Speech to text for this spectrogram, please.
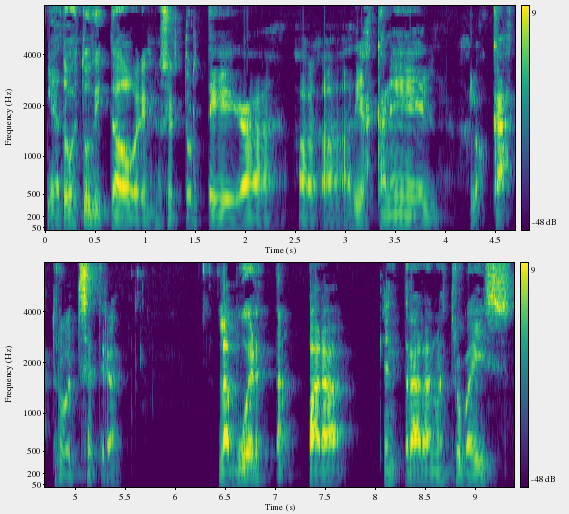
y a todos estos dictadores, ¿no es cierto? Ortega, a, a Díaz Canel, a los Castro, etc., la puerta para entrar a nuestro país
